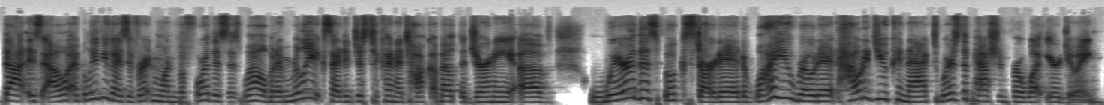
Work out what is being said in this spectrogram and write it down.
that is out. I believe you guys have written one before this as well, but I'm really excited just to kind of talk about the journey of where this book started, why you wrote it, how did you connect, where's the passion for what you're doing?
